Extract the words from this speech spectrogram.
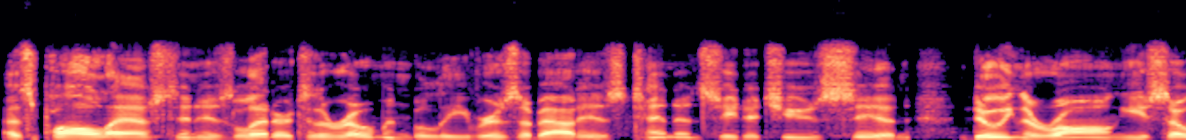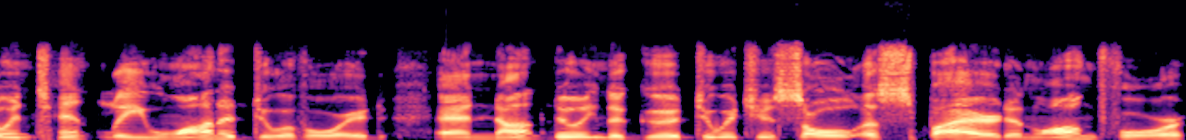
As Paul asked in his letter to the Roman believers about his tendency to choose sin, doing the wrong he so intently wanted to avoid, and not doing the good to which his soul aspired and longed for,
